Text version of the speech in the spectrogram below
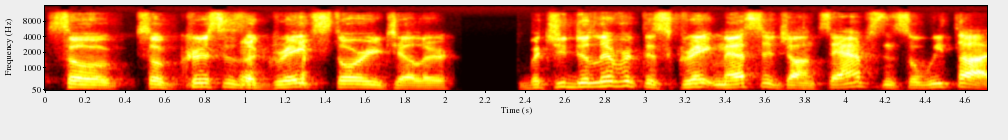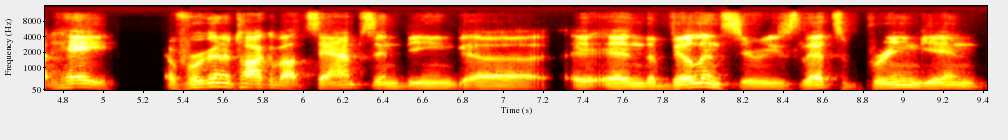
So so Chris is a great storyteller, but you delivered this great message on Samson. So we thought, hey, if we're going to talk about Samson being uh, in the villain series, let's bring in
